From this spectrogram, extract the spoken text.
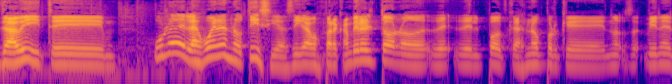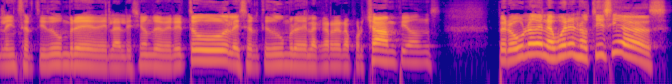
David, eh, una de las buenas noticias, digamos, para cambiar el tono del podcast, ¿no? Porque viene la incertidumbre de la lesión de Beretú, la incertidumbre de la carrera por Champions. Pero una de las buenas noticias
